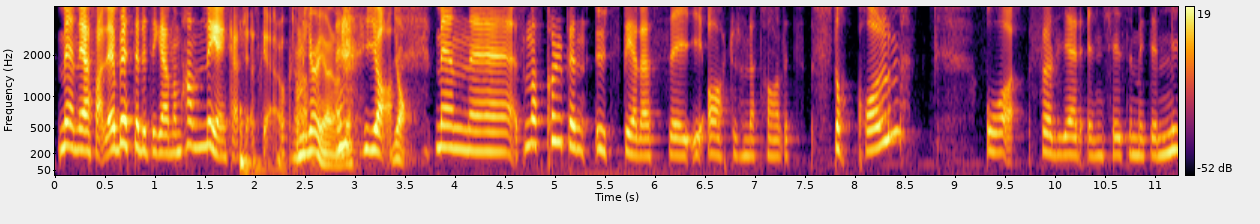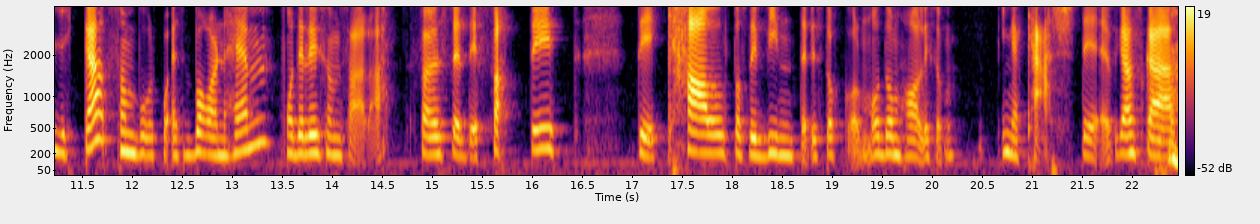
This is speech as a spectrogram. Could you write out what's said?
Men i alla fall, jag berättar lite grann om handlingen kanske jag ska göra också. Ja, men jag gör det. ja. ja. Men eh, så Nattkorpen utspelar sig i 1800-talets Stockholm och följer en tjej som heter Mika som bor på ett barnhem. Och det är liksom så här, föreställ det är fattigt, det är kallt, alltså det är vinter i Stockholm och de har liksom inga cash. Det är ganska,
